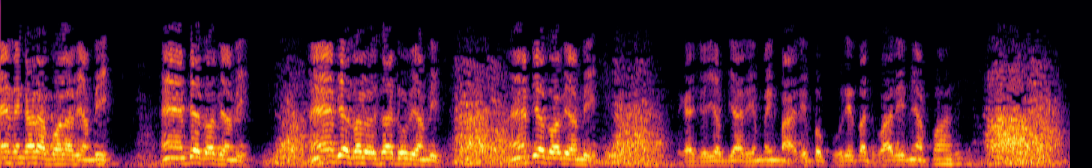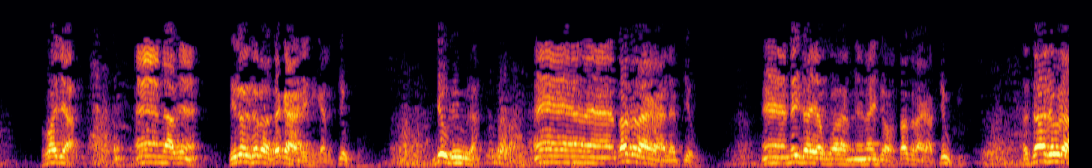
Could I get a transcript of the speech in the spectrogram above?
ဲသင်္ကာရပေါ်လာပြန်ပြီ အဲပြက်သွားပြန်ပြီအဲပြက်သွားလို့စားထိုးပြန်ပြီအဲပြက်သွားပြန်ပြီတကယ်ကြယောက်ျားတွေမိန်းမတွေပုဂ္ဂိုလ်တွေသတ္တဝါတွေများပါသေးဘာကြအဲဒါဖြင့်ဒီလိုဆိုတော့တက္ကရာတွေကလည်းပြုတ်သွားပြုတ်သေးဘူးလားအဲသတ္တရာကလည်းပြုတ်အဲအိဋ္ဌရောက်သွားတာမြင်လိုက်တော့သတ္တရာကပြုတ်ပြီအစားထိုးတာ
